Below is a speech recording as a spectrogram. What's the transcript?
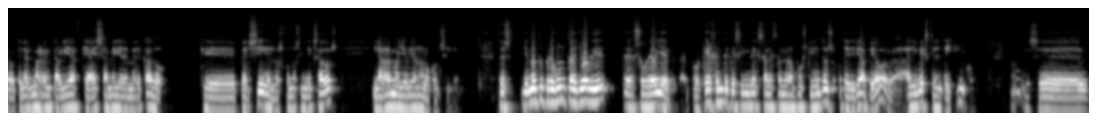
o tener más rentabilidad que a esa media de mercado que persiguen los fondos indexados y la gran mayoría no lo consiguen. Entonces, yendo a tu pregunta, Jordi, eh, sobre, oye, ¿por qué hay gente que se indexa al Standard Poor's 500 o te diría peor, al IBEX 35? Eh,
